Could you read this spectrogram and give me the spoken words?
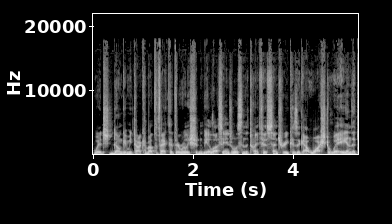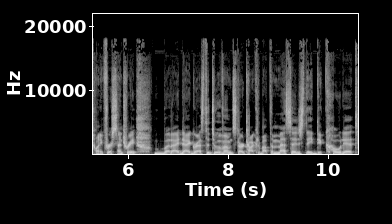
which don't get me talking about the fact that there really shouldn't be a Los Angeles in the 25th century because it got washed away in the 21st century. But I digress. The two of them start talking about the message. They decode it.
